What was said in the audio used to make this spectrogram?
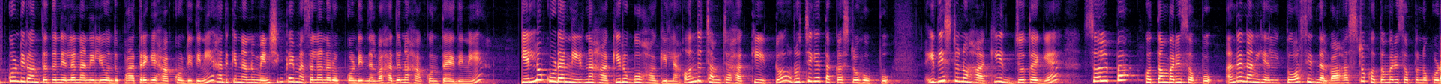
ರುಬ್ಕೊಂಡಿರೋವಂಥದ್ದನ್ನೆಲ್ಲ ನಾನಿಲ್ಲಿ ಒಂದು ಪಾತ್ರೆಗೆ ಹಾಕ್ಕೊಂಡಿದ್ದೀನಿ. ಅದಕ್ಕೆ ನಾನು ಮೆಣಸಿನ್ಕಾಯಿ ಮಸಾಲಾನ ರುಬ್ಕೊಂಡಿದ್ನಲ್ವ, ಅದನ್ನು ಹಾಕ್ಕೊತಾ ಇದ್ದೀನಿ. ಎಲ್ಲೂ ಕೂಡ ನೀರನ್ನ ಹಾಕಿ ರುಬ್ಬೋ ಹಾಗಿಲ್ಲ. ಒಂದು ಚಮಚ ಅಕ್ಕಿ ಇಟ್ಟು ರುಚಿಗೆ ತಕ್ಕಷ್ಟು ಉಪ್ಪು. ಇದಿಷ್ಟನ್ನು ಹಾಕಿ ಜೊತೆಗೆ ಸ್ವಲ್ಪ ಕೊತ್ತಂಬರಿ ಸೊಪ್ಪು. ಅಂದರೆ ನಾನು ಎಲ್ಲಿ ತೋರಿಸಿದ್ನಲ್ವ, ಅಷ್ಟು ಕೊತ್ತಂಬರಿ ಸೊಪ್ಪನ್ನು ಕೂಡ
